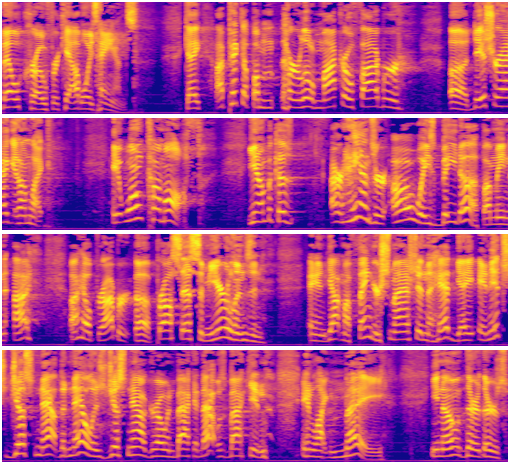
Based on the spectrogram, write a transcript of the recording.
Velcro for Cowboys' hands. Okay, I pick up a, her little microfiber uh, dish rag, and I'm like, it won't come off, you know, because our hands are always beat up. I mean, I I helped Robert uh, process some yearlings and and got my finger smashed in the head gate, and it's just now the nail is just now growing back, and that was back in in like May. You know, there there's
